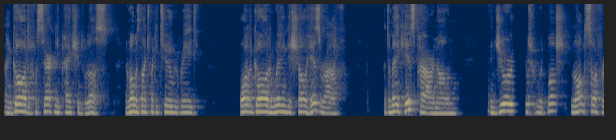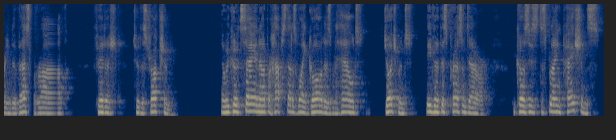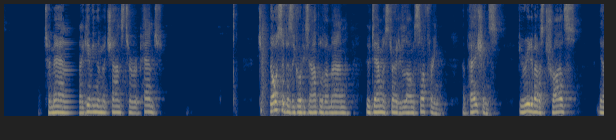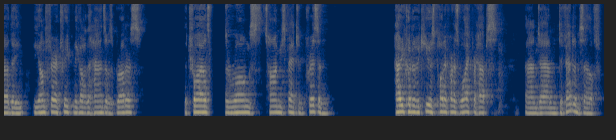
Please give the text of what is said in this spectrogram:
And God was certainly patient with us. In Romans 9.22 we read, What of God willing to show his wrath and to make his power known, endured with much long suffering the vessel of wrath fitted to destruction. And we could say now perhaps that is why God has withheld judgment even at this present hour, because he's displaying patience to men and giving them a chance to repent. Joseph is a good example of a man who demonstrated long suffering and patience. If you read about his trials, you know, the, the unfair treatment he got at the hands of his brothers, the trials and wrongs, the time he spent in prison, how he could have accused Potiphar's wife perhaps and um, defended himself,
